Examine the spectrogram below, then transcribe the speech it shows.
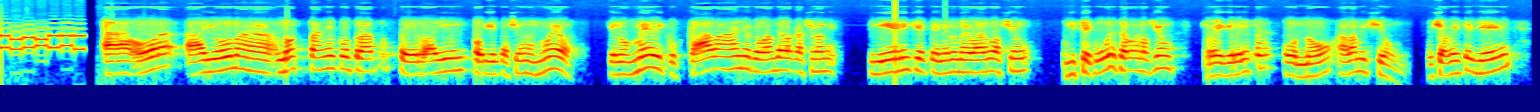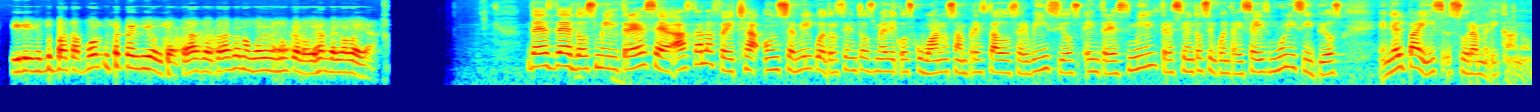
Ahora hay una, no están en el contrato, pero hay orientaciones nuevas, que los médicos cada año que van de vacaciones tienen que tener una evaluación y según esa evaluación regresan o no a la misión. Muchas veces llegan y le dicen tu pasaporte se perdió y se atrasa, atrasa, no vuelven nunca, lo dejan de lado allá. Desde 2013 hasta la fecha, 11.400 médicos cubanos han prestado servicios en 3.356 municipios en el país suramericano.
